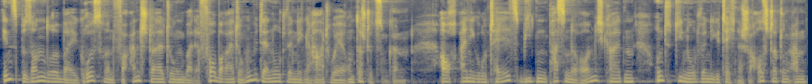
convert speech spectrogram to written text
insbesondere bei größeren Veranstaltungen bei der Vorbereitung und mit der notwendigen Hardware unterstützen können. Auch einige Hotels bieten passende Räumlichkeiten und die notwendige technische Ausstattung an,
